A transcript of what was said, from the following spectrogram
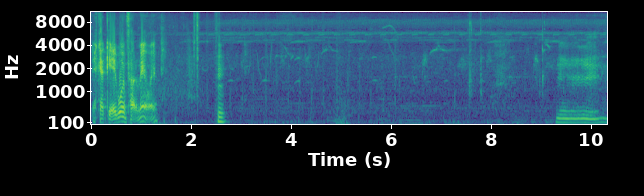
Es que aquí hay buen farmeo, ¿eh? Hmm. Mm,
